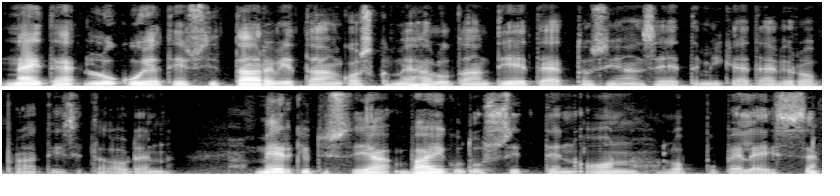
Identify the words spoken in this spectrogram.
Näitä lukuja tietysti tarvitaan, koska me halutaan tietää tosiaan se, että mikä tämä veroparatiisitalouden merkitys ja vaikutus sitten on loppupeleissä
